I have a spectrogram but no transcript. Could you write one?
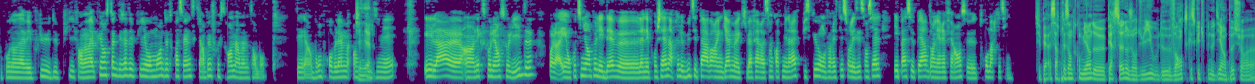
Donc on en avait plus depuis enfin on en a plus en stock déjà depuis au moins deux trois semaines ce qui est un peu frustrant mais en même temps bon c'est un bon problème entre guillemets. Et là un exfoliant solide voilà, et on continue un peu les devs euh, l'année prochaine. Après, le but c'est de pas avoir une gamme euh, qui va faire 50 000 rêves, puisque on veut rester sur les essentiels et pas se perdre dans les références euh, trop marketing. Super. Ça représente combien de personnes aujourd'hui ou de ventes? Qu'est-ce que tu peux nous dire un peu sur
